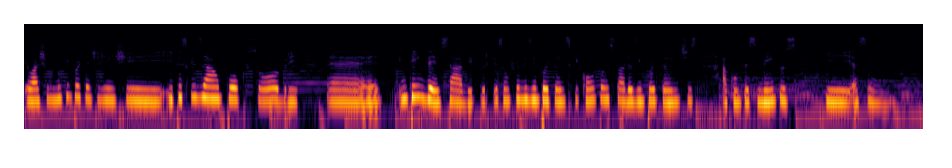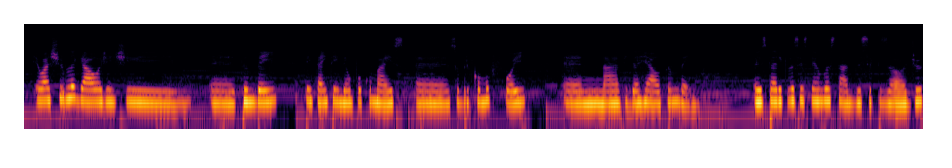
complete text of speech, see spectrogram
eu acho muito importante a gente ir pesquisar um pouco sobre, é, entender, sabe? Porque são filmes importantes que contam histórias importantes, acontecimentos que, assim, eu acho legal a gente é, também tentar entender um pouco mais é, sobre como foi é, na vida real também. Eu espero que vocês tenham gostado desse episódio.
